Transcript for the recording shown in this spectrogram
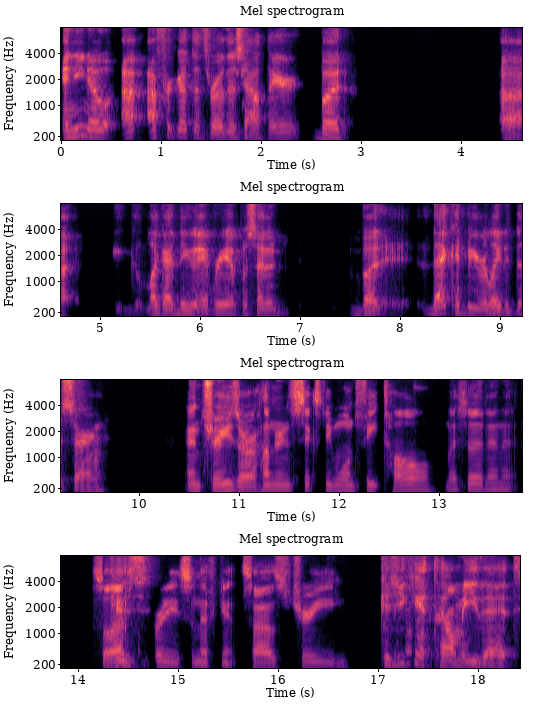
And you know, I, I forgot to throw this out there, but uh like I do every episode, but that could be related to CERN. And trees are 161 feet tall, they said in it. So that's a pretty significant sized tree. Because you can't tell me that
